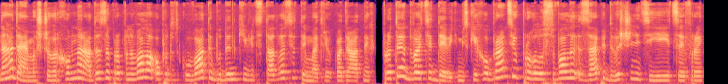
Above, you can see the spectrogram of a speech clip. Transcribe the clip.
Нагадаємо, що Верховна Рада запропонувала оподаткувати будинки від 120 метрів квадратних. Проте 29 міських обранців проголосували за підвищення цієї цифри.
